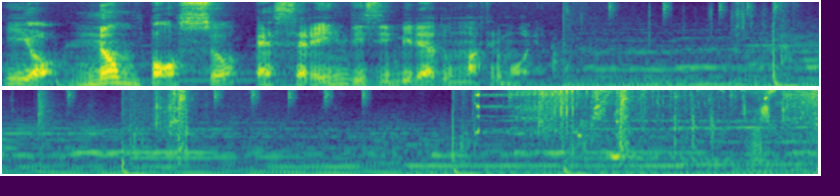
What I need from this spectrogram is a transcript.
io non posso essere invisibile ad un matrimonio. you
